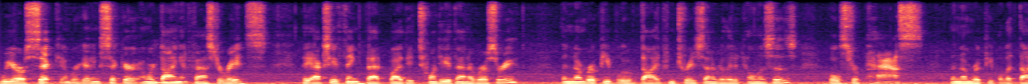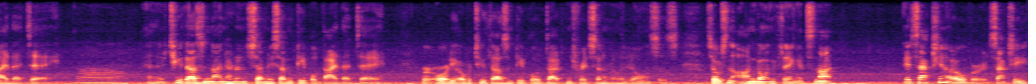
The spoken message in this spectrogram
we are sick and we're getting sicker and we're dying at mm-hmm. faster rates they actually think that by the 20th anniversary the number of people who have died from trade center related illnesses will surpass the number of people that died that day Wow. and there 2,977 people died that day. We're already over 2,000 people who've died from trade center related illnesses. So it's an ongoing thing. It's not, it's actually not over. It's actually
